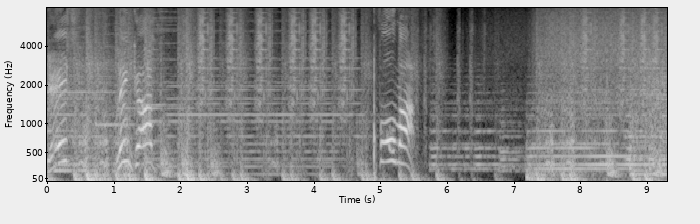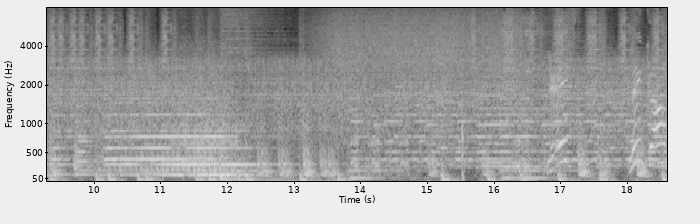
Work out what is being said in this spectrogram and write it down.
Yes? Link up! Form up! Link up!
